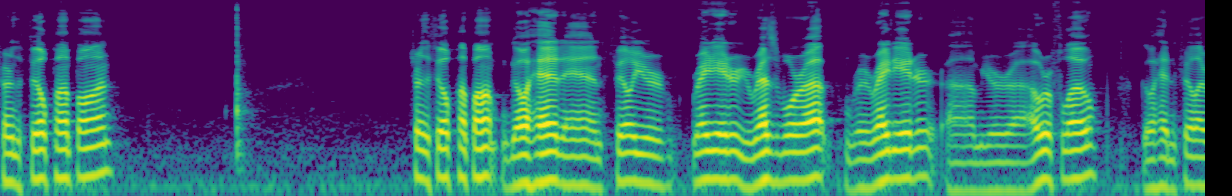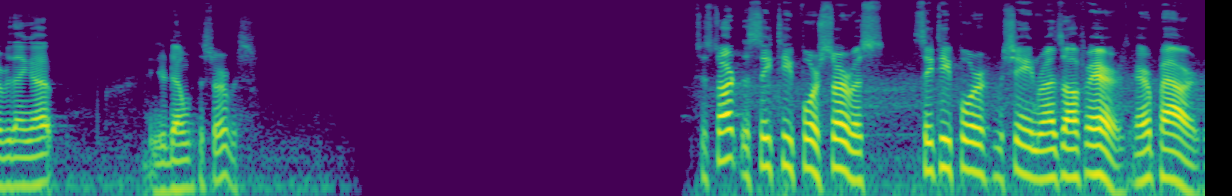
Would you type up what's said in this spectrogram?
turn the fill pump on, turn the fill pump on, go ahead and fill your radiator, your reservoir up, your radiator, um, your uh, overflow. Go ahead and fill everything up, and you're done with the service. To start the CT4 service, CT4 machine runs off air, air powered.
